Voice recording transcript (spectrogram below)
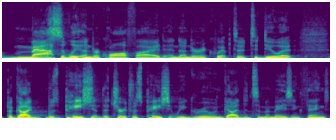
massively underqualified and under-equipped to, to do it, but God was patient. The church was patient. We grew, and God did some amazing things.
